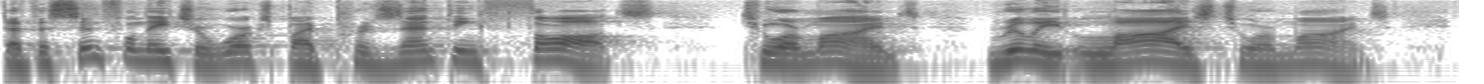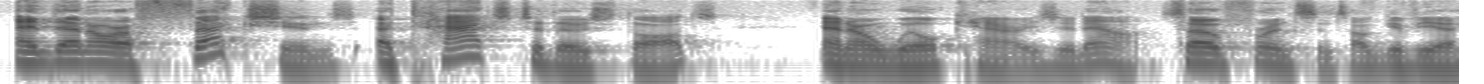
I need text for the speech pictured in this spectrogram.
that the sinful nature works by presenting thoughts to our minds, really lies to our minds. And then our affections attach to those thoughts, and our will carries it out. So, for instance, I'll give you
